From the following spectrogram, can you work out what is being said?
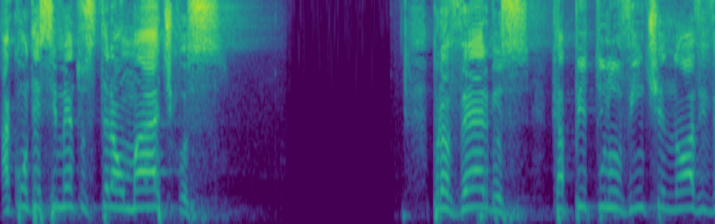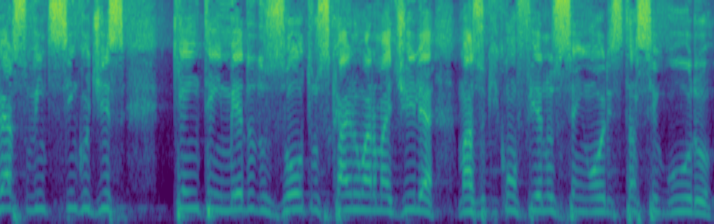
acontecimentos traumáticos. Provérbios, capítulo 29, verso 25 diz: Quem tem medo dos outros cai numa armadilha, mas o que confia no Senhor está seguro.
